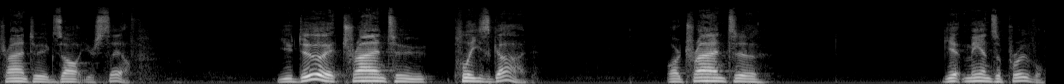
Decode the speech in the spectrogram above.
trying to exalt yourself. You do it trying to please God or trying to get men's approval.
